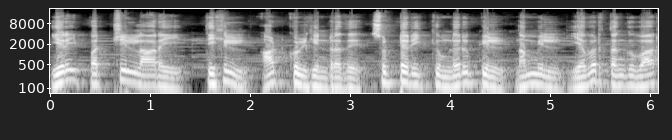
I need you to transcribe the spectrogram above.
இறை பற்றில்லாரை திகில் ஆட்கொள்கின்றது. சுட்டரிக்கும் நெருப்பில் நம்மில் எவர் தங்குவார்?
